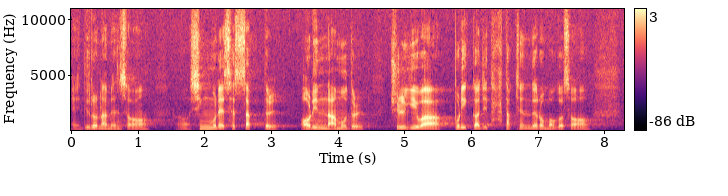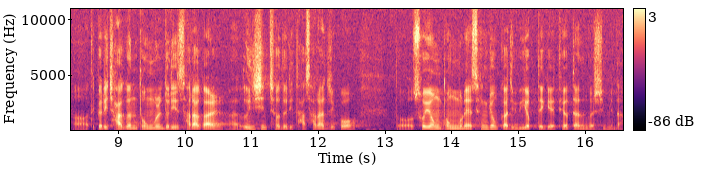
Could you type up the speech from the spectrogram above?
에, 늘어나면서 어, 식물의 새싹들, 어린 나무들, 줄기와 뿌리까지 다 닥치는 대로 먹어서 어, 특별히 작은 동물들이 살아갈 어, 은신처들이 다 사라지고 또 소형 동물의 생존까지 위협되게 되었다는 것입니다.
